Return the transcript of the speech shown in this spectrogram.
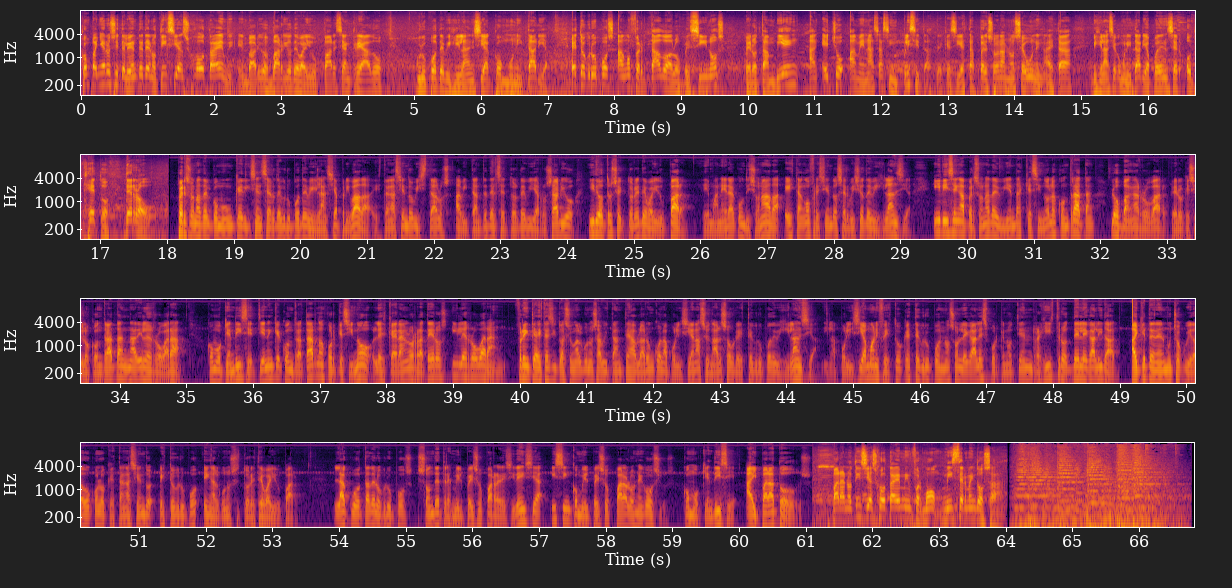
Compañeros y televidentes de Noticias JM, en varios barrios de Valledupar se han creado grupos de vigilancia comunitaria. Estos grupos han ofertado a los vecinos, pero también han hecho amenazas implícitas de que si estas personas no se unen a esta vigilancia comunitaria pueden ser objeto de robo. Personas del común que dicen ser de grupos de vigilancia privada. Están haciendo visita a los habitantes del sector de Villarrosario y de otros sectores de Valledupar. De manera condicionada están ofreciendo servicios de vigilancia y dicen a personas de viviendas que si no los contratan los van a robar, pero que si los contratan nadie les robará como quien dice, tienen que contratarnos porque si no, les caerán los rateros y les robarán. Frente a esta situación, algunos habitantes hablaron con la Policía Nacional sobre este grupo de vigilancia y la policía manifestó que estos grupos no son legales porque no tienen registro de legalidad. Hay que tener mucho cuidado con lo que están haciendo estos grupos en algunos sectores de Valledupar. La cuota de los grupos son de 3 mil pesos para residencia y 5 mil pesos para los negocios. Como quien dice, hay para todos. Para Noticias JM informó Mr. Mendoza.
